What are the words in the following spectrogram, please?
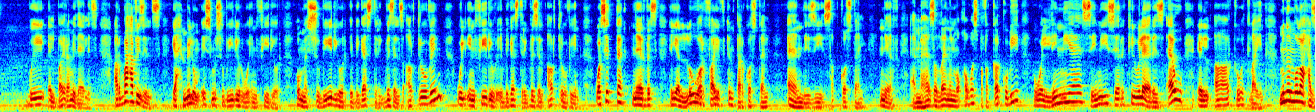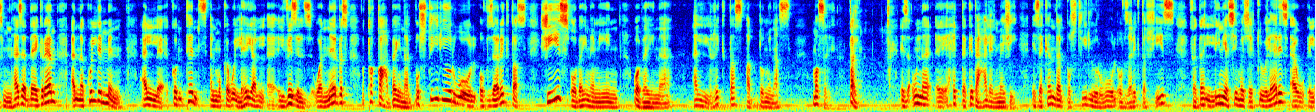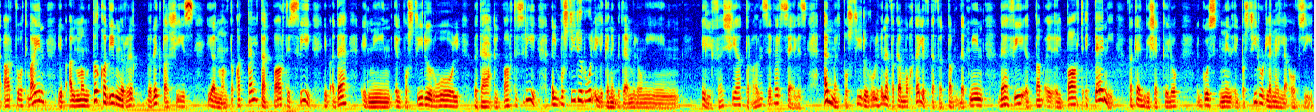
وال pyramidalis أربعة vessels يحملهم اسم superior و inferior. هما السوبيريور إبيجاستريك فيزلز أرتروفين والإنفيريور إبيجاستريك فيزل أرتروفين. وستة nerves هي ال lower five intercostal and the subcostal nerve. اما هذا ال line المقوس بفكركم بيه هو ال linea semi circularis أو ال arcuate line. من الملاحظ من هذا ال diagram أن كل من ال contents المكون اللي هي ال vessels وال nerves تقع بين ال posterior wall of the rectus sheath وبين مين؟ وبين ال rectus abdominis muscle طيب إذا قلنا حتة كده على الماشي. إذا كان ده ال posterior wall of the rectus sheath فده ال linea semi circularis أو ال arcuate line يبقى المنطقة دي من ال rectus sheath هي المنطقة الثالثه ال part 3 يبقى ده مين ال posterior wall بتاع ال part 3 ال posterior wall اللي كانت بتعمله مين؟ ال fascia transversalis. أما ال posterior wall هنا فكان مختلف. ده في الطب ده في مين؟ ده في الطب ال part الثاني فكان بيشكله جزء من ال posterior lamella of the.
